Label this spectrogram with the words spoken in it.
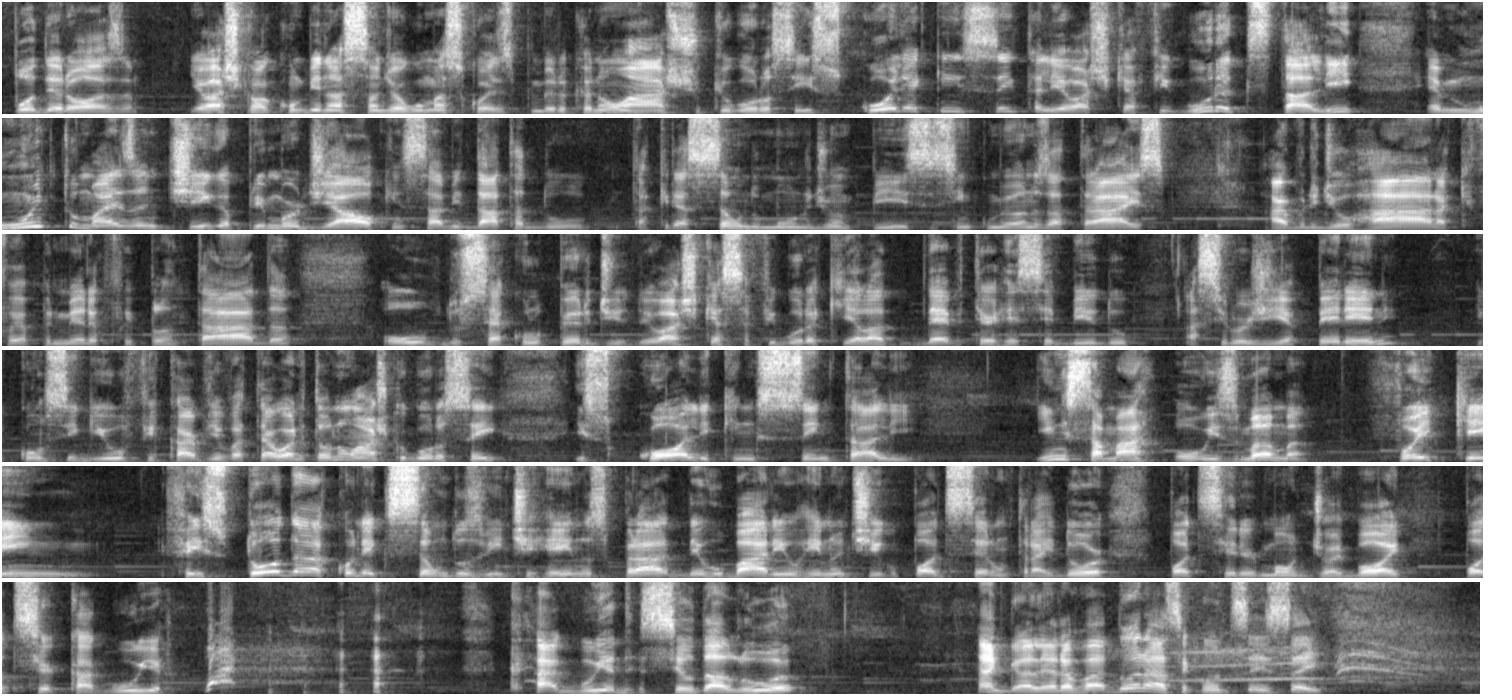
poderosa. Eu acho que é uma combinação de algumas coisas. Primeiro que eu não acho que o Gorosei escolha quem se senta ali. Eu acho que a figura que está ali é muito mais antiga, primordial. Quem sabe data do, da criação do mundo de One Piece, 5 mil anos atrás. Árvore de Ohara, que foi a primeira que foi plantada ou do século perdido. Eu acho que essa figura aqui ela deve ter recebido a cirurgia perene e conseguiu ficar viva até agora. Então não acho que o Gorosei escolhe quem senta ali. Insama ou Ismama foi quem fez toda a conexão dos 20 reinos para derrubarem o reino antigo. Pode ser um traidor, pode ser irmão de Joy Boy, pode ser Kaguya. Kaguya desceu da lua. A galera vai adorar se acontecer isso aí.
